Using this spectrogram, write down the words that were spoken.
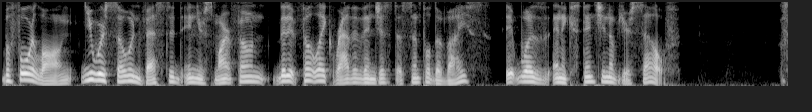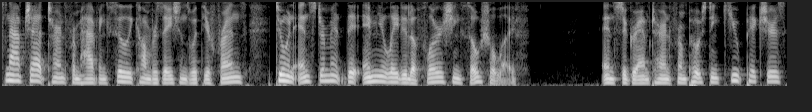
Before long, you were so invested in your smartphone that it felt like rather than just a simple device, it was an extension of yourself. Snapchat turned from having silly conversations with your friends to an instrument that emulated a flourishing social life. Instagram turned from posting cute pictures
